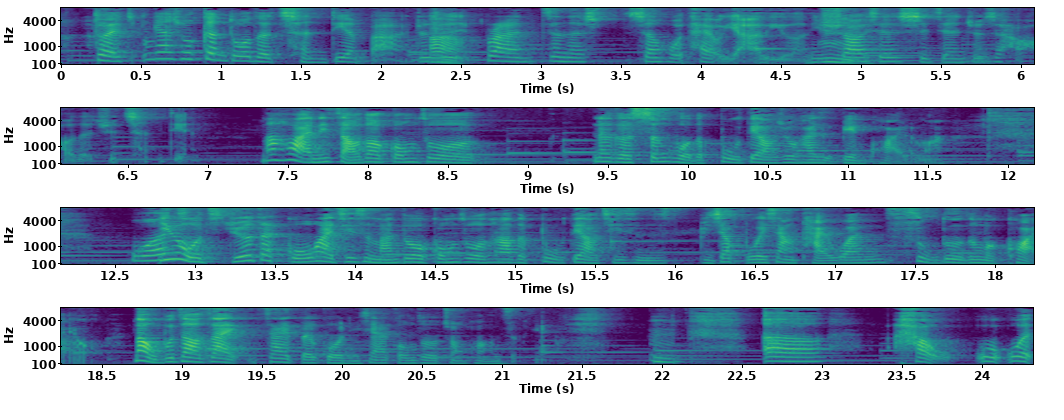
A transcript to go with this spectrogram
对，应该说更多的沉淀吧，就是不然真的生活太有压力了，你需要一些时间，就是好好的去沉淀。那后来你找到工作，那个生活的步调就开始变快了吗？我因为我觉得在国外其实蛮多的工作，它的步调其实比较不会像台湾速度这么快哦。那我不知道在在德国你现在工作状况怎么样？嗯，呃，好，我我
